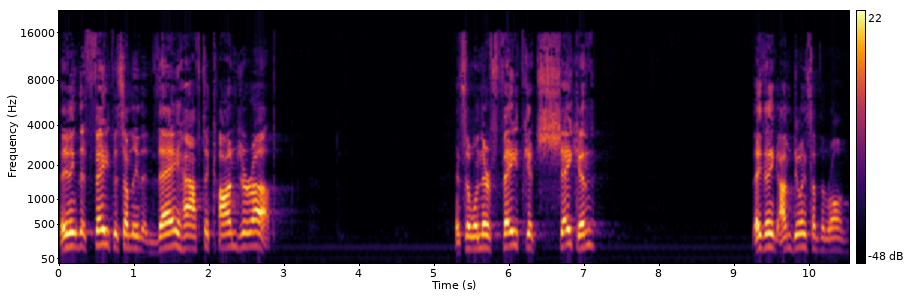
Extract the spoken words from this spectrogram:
They think that faith is something that they have to conjure up. And so when their faith gets shaken, they think, I'm doing something wrong.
